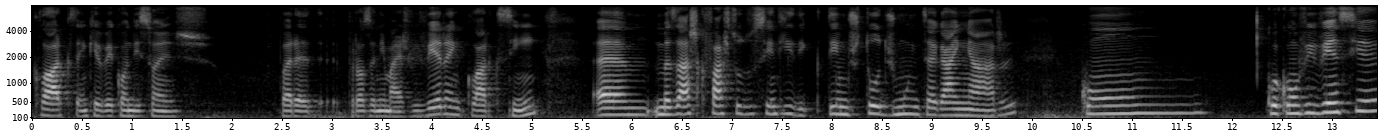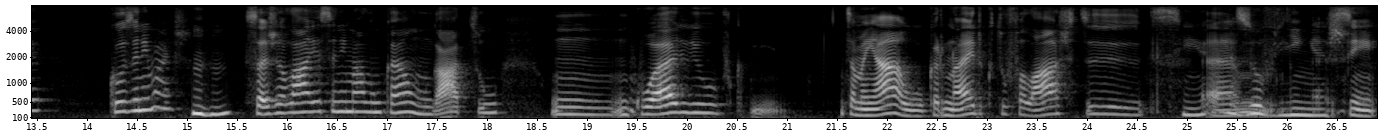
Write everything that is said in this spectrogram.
claro que tem que haver condições para, para os animais viverem, claro que sim, Ahm, mas acho que faz todo o sentido e que temos todos muito a ganhar com, com a convivência com os animais. Uhum. Seja lá esse animal um cão, um gato, um, um coelho, porque também há o carneiro que tu falaste. Sim, as ovelhinhas. Sim.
